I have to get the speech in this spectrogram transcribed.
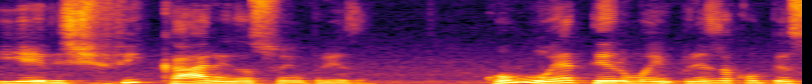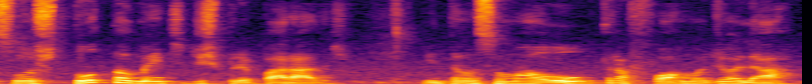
e eles ficarem na sua empresa? Como é ter uma empresa com pessoas totalmente despreparadas? Então, essa é uma outra forma de olhar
